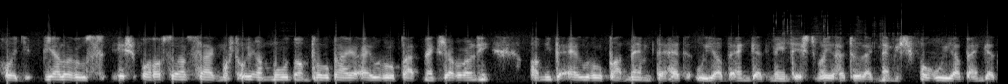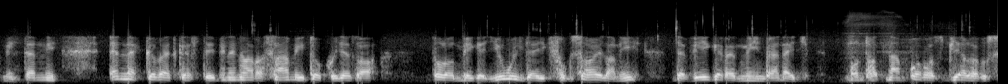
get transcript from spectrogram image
hogy Belarus és Oroszország most olyan módon próbálja Európát megzsarolni, amiben Európa nem tehet újabb engedményt, és vélhetőleg nem is fog újabb engedményt tenni. Ennek következtében én arra számítok, hogy ez a dolog még egy jó ideig fog zajlani, de végeredményben egy mondhatnám orosz-bielarusz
